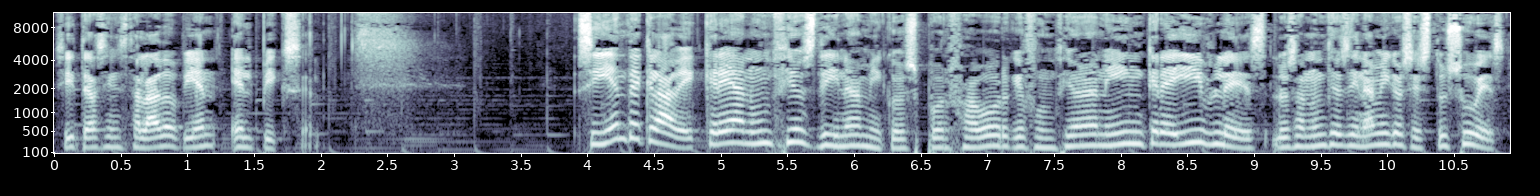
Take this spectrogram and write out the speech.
si te has instalado bien el Pixel. Siguiente clave, crea anuncios dinámicos, por favor, que funcionan increíbles. Los anuncios dinámicos es tú subes,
